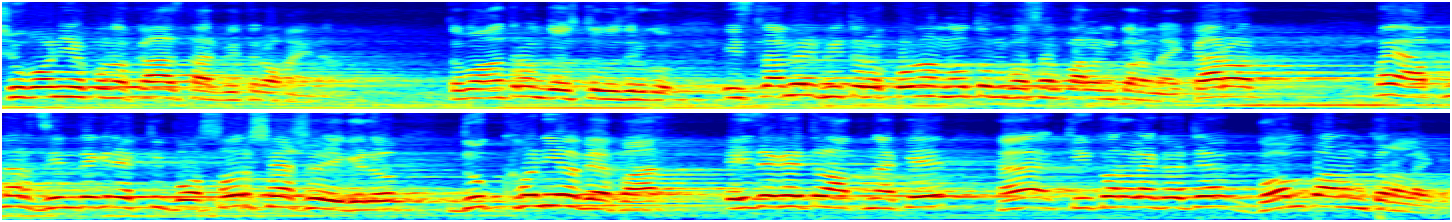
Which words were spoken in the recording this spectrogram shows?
শুভনীয় কোনো কাজ তার ভিতরে হয় না। তো মাত্রম দোস্ত বুজুর্গ, ইসলামের ভিতরে কোনো নতুন বছর পালন করা নাই। কারণ ভাই, আপনার জিন্দগির একটি বছর শেষ হয়ে গেল, দুঃখনীয় ব্যাপার। এই জায়গায় তো আপনাকে হ্যাঁ কি করা লাগে ওইটা? গম পালন করা লাগে।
